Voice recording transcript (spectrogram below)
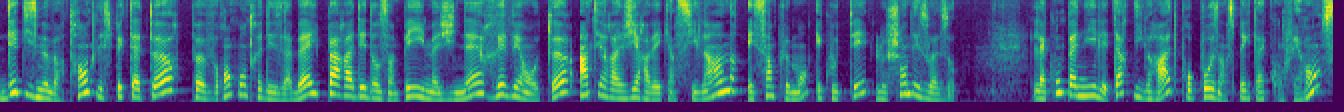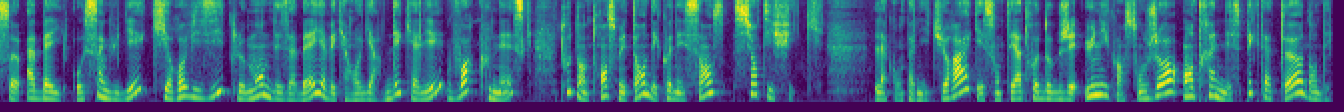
Dès 19h30, les spectateurs peuvent rencontrer des abeilles, parader dans un pays imaginaire, rêver en hauteur, interagir avec un cylindre et simplement écouter le chant des oiseaux. La compagnie Les Tardigrades propose un spectacle-conférence, Abeilles au singulier, qui revisite le monde des abeilles avec un regard décalé, voire clownesque, tout en transmettant des connaissances scientifiques. La compagnie Turac et son théâtre d'objets unique en son genre entraînent les spectateurs dans des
